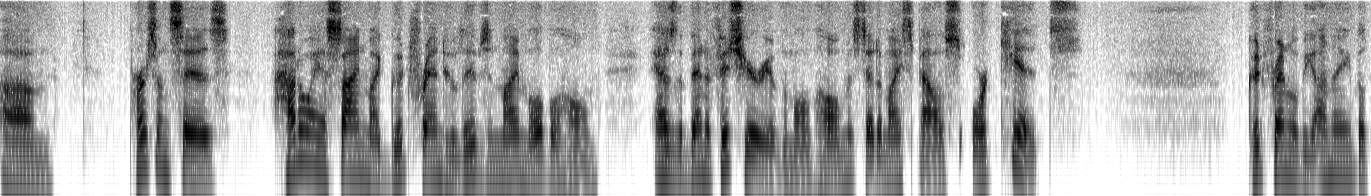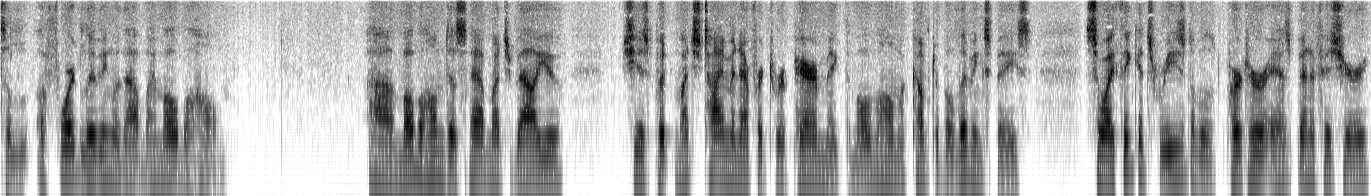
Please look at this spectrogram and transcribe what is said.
Um, person says, How do I assign my good friend who lives in my mobile home as the beneficiary of the mobile home instead of my spouse or kids? Good friend will be unable to afford living without my mobile home. Uh, mobile home doesn't have much value. She has put much time and effort to repair and make the mobile home a comfortable living space, so I think it's reasonable to put her as beneficiary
